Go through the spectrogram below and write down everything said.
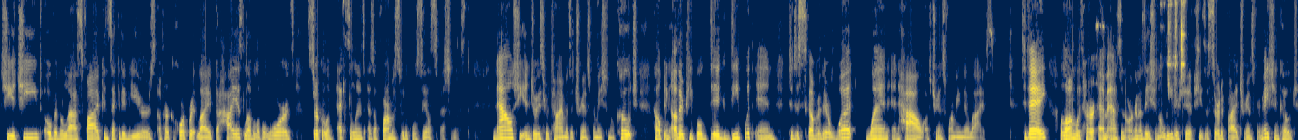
She achieved over the last five consecutive years of her corporate life the highest level of awards, Circle of Excellence as a pharmaceutical sales specialist. Now she enjoys her time as a transformational coach, helping other people dig deep within to discover their what, when, and how of transforming their lives. Today, Along with her MS in organizational leadership, she's a certified transformation coach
